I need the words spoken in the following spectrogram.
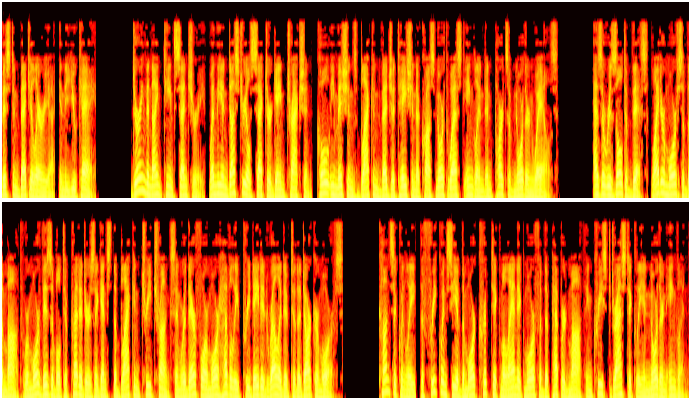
Biston betularia, in the UK. During the 19th century, when the industrial sector gained traction, coal emissions blackened vegetation across northwest England and parts of northern Wales. As a result of this, lighter morphs of the moth were more visible to predators against the blackened tree trunks and were therefore more heavily predated relative to the darker morphs. Consequently, the frequency of the more cryptic melanic morph of the peppered moth increased drastically in northern England.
